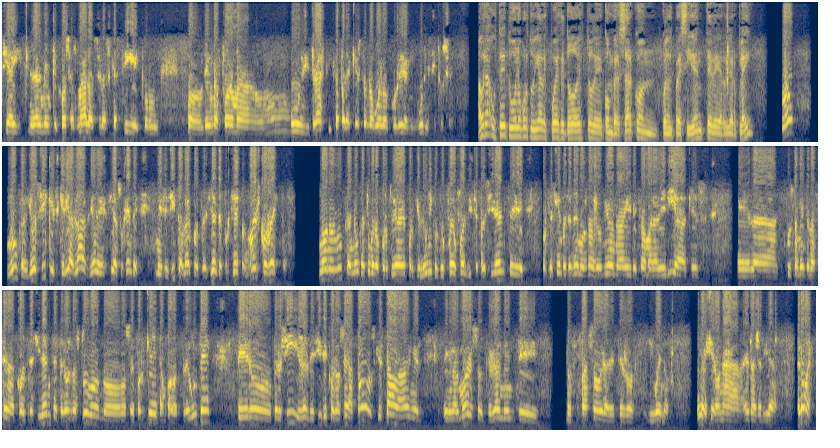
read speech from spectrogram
si hay realmente cosas malas se las castigue con, con, de una forma muy drástica para que esto no vuelva a ocurrir en ninguna institución. Ahora, ¿usted tuvo la oportunidad después de todo esto de conversar con, con el presidente de River Plate? No, nunca. Yo sí que quería hablar, yo le decía a su gente, necesito hablar con el presidente porque esto no es correcto. No, no, nunca, nunca tuve la oportunidad, porque lo único que fue fue el vicepresidente, porque siempre tenemos una reunión ahí de camaradería, que es eh, la, justamente la cena con el presidente, pero él no estuvo, no, no sé por qué, tampoco pregunté, pero pero sí, él decide conocer a todos que estaban en el, en el almuerzo, que realmente lo que pasó era de terror. Y bueno, no hicieron nada, es la realidad. Pero bueno,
